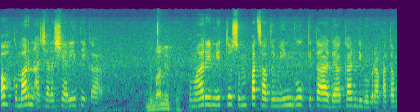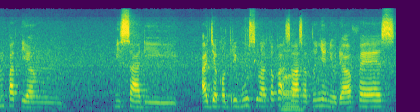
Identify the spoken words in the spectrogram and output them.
oh kemarin acara charity kak. di mana itu? Kemarin itu sempat satu minggu kita adakan di beberapa tempat yang bisa diajak kontribusi lah atau kak Ah. salah satunya New Daves,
